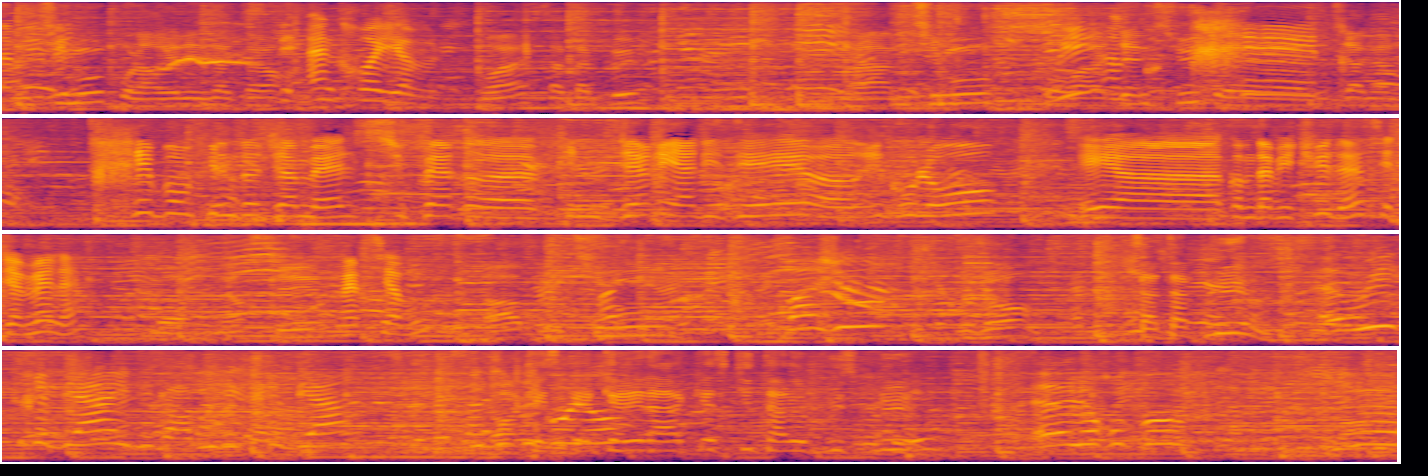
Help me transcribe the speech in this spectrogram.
Un petit mot pour la réalisateur. C'était incroyable. Ouais, ça t'a plu Voilà, Un petit mot pour Oui, euh, un James Hutt et Jamel. Très bon film de Jamel, super euh, film bien réalisé, euh, rigolo. Et euh, comme d'habitude, hein, c'est Jamel. hein. Bon, merci. Merci à vous. Un petit mot. Bonjour. Bonjour. Ça t'a plu oui, très bien, il est, très bien. Qu'est-ce, qui t'a le plus plu Euh, le robot, le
